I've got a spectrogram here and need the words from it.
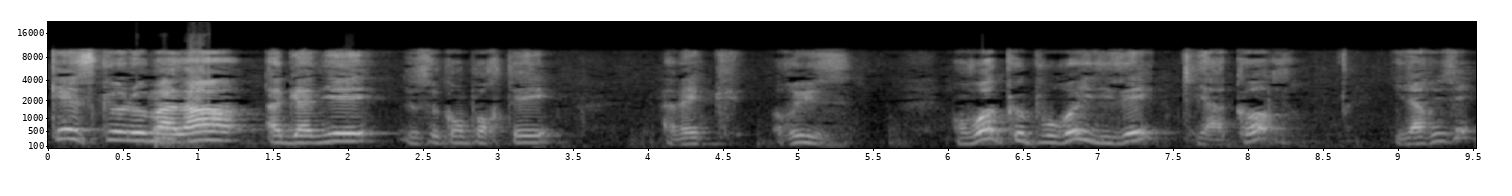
qu'est-ce que le malin a gagné de se comporter avec ruse? On voit que pour eux, ils disaient, Yaakov, il a rusé.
